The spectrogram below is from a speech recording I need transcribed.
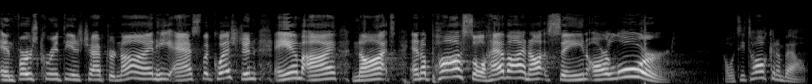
in 1 Corinthians chapter 9, he asked the question, Am I not an apostle? Have I not seen our Lord? Now, what's he talking about?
